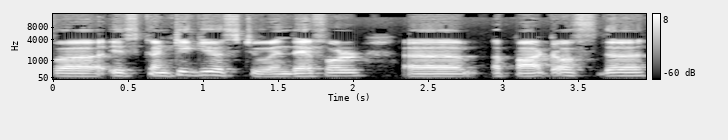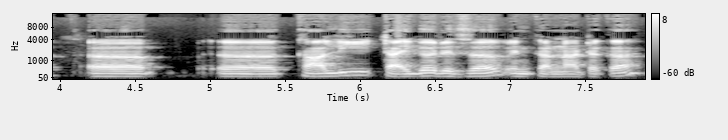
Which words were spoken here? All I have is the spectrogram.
uh, is contiguous to, and therefore uh, a part of the uh, Kali Tiger Reserve in Karnataka,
